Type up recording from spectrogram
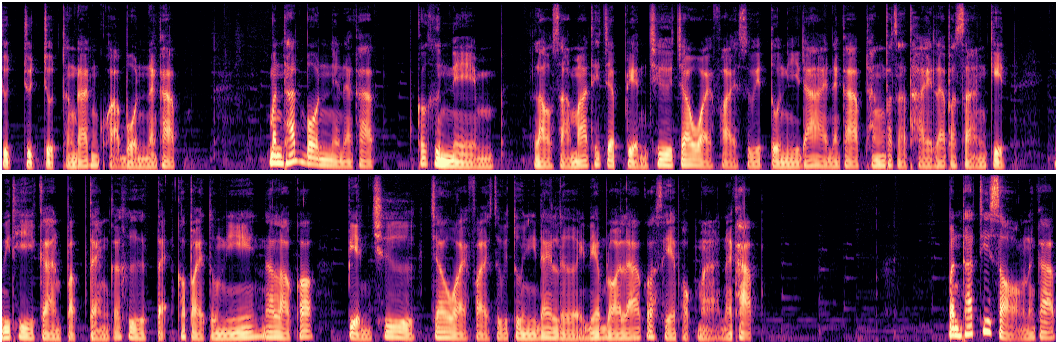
จุดๆๆทางด้านขวาบนนะครับบรรทัดบนเนี่ยนะครับก็คือ name เราสามารถที่จะเปลี่ยนชื่อเจ้า Wi-Fi Switch ตัวนี้ได้นะครับ ทั้งภาษาไทยและภาษาอังกฤษ วิธีการปรับแต่งก็คือแตะเข้าไปตรงนี้ แล้วเราก็เปลี่ยนชื่อเจ้า Wi-Fi Switch ตัวนี้ได้เลย เรียบร้อยแล้วก็เซฟออกมานะครับ บรรทัดที่ 2 นะครับ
